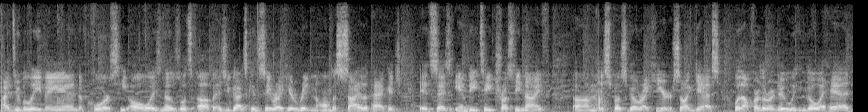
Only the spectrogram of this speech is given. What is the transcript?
I do believe. And, of course, he always knows what's up, as you guys can see right here written on the side of the package. It says MDT Trusty Knife. Um, it's supposed to go right here. So I guess, without further ado, we can go ahead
